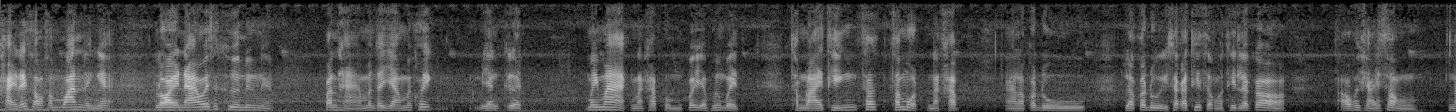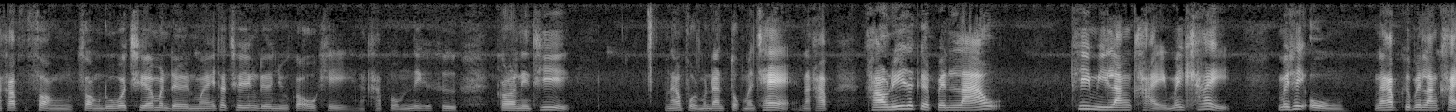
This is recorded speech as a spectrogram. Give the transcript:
ไข่ได้สองสาวันอย่างเงี้ยลอยน้ำไว้สักคืนหนึ่งเนี่ย ปัญหามันจะยังไม่ค่อย ยังเกิดไม่มากนะครับ ผมก็อย่าเพิ่งไปทำลายทิ้งทั้งหมดนะครับอ่าเราก็ดูเราก็ดูอีกสักอาทิตย์สองอาทิตย์แล้วก็เอาไฟฉายส่องนะครับส่องส่องดูว่าเชื้อมันเดินไหมถ้าเชื้อยังเดินอยู่ก็โอเคนะครับผมนี่ก็คือกรณีที่น้ำฝนมันดันตกมาแช่นะครับ คราวนี้ถ้าเกิดเป็นล้าวที่มีรังไข่ไม่ใช่ไม่ใช่โอ่งนะครับ คือเป็นรังไข่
